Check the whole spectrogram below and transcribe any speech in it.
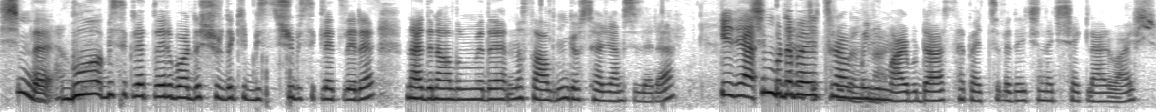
Şimdi bu bisikletleri bu arada şuradaki bis, şu bisikletleri nereden aldım ve de nasıl aldığımı göstereceğim sizlere. Gece, Şimdi burada böyle gelecek bölümler. var. Burada sepet ve de içinde çiçekler var.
